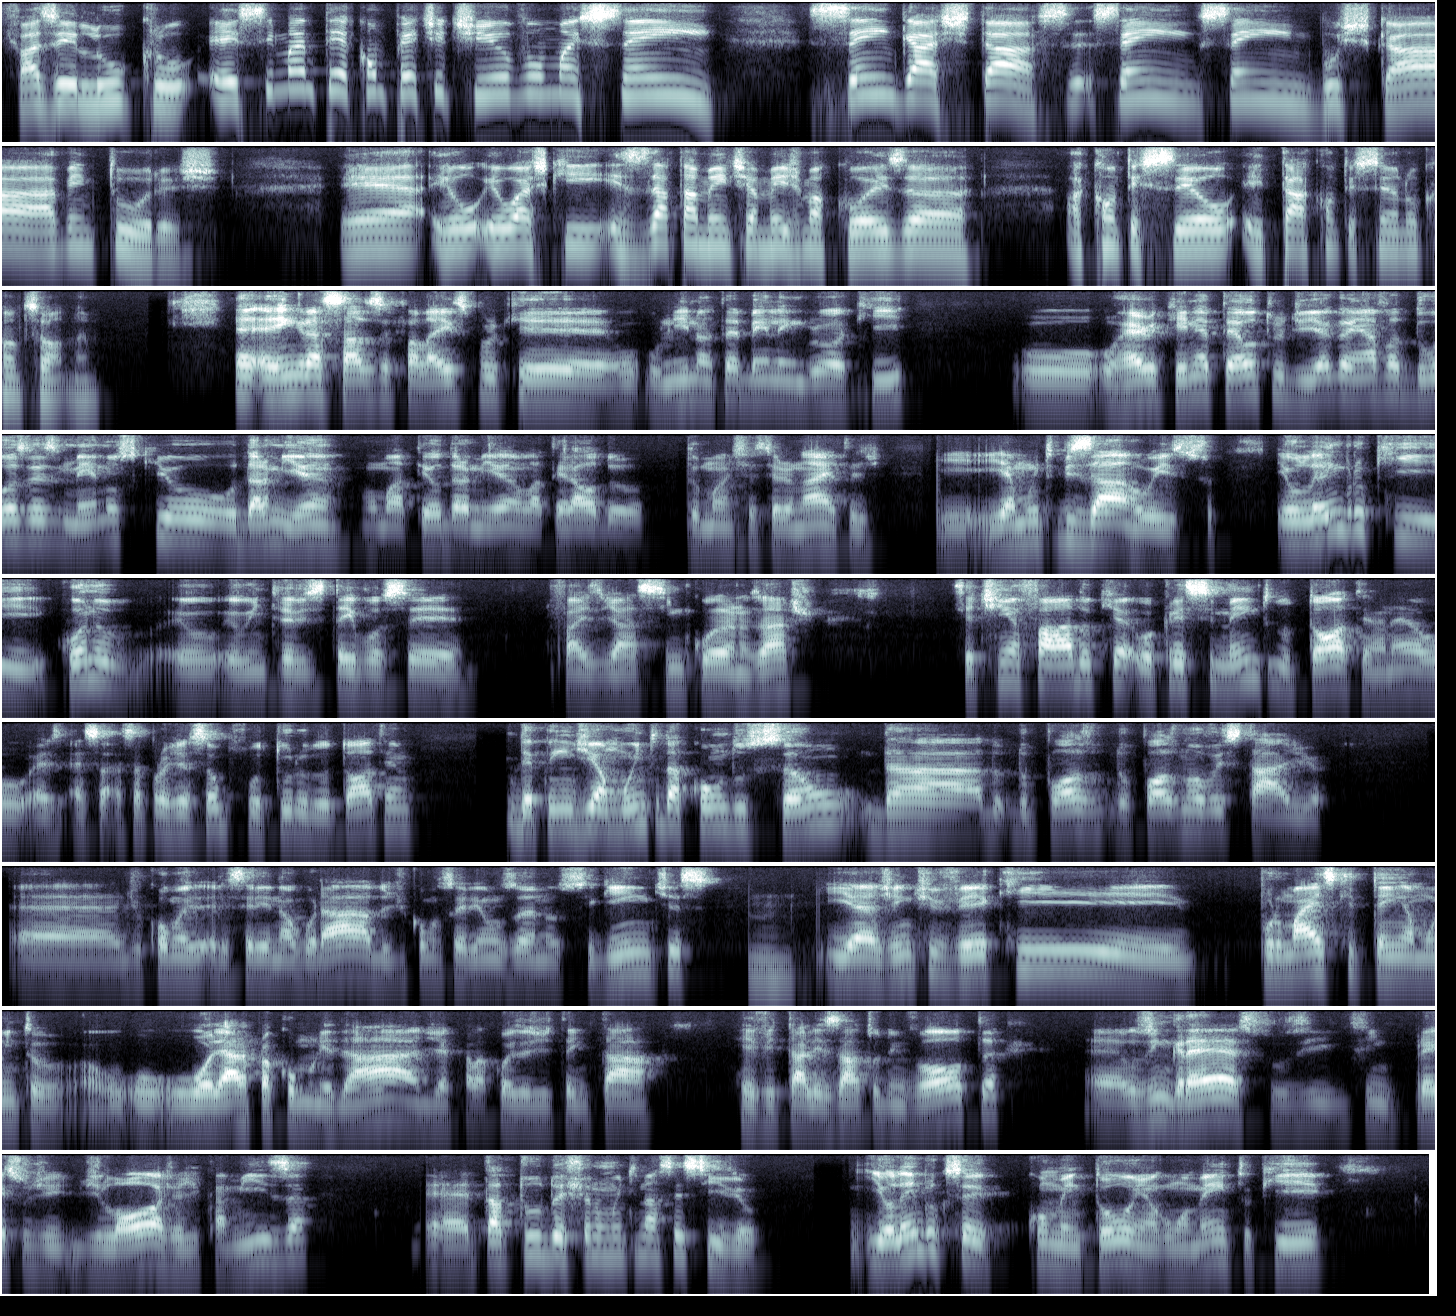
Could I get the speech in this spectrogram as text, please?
fazer lucro e se manter competitivo, mas sem, sem gastar, sem, sem buscar aventuras. É, eu, eu acho que exatamente a mesma coisa aconteceu e está acontecendo com o Tottenham. É, é, engraçado você falar isso porque o, Nino até bem lembrou aqui. O, o, Harry Kane até outro dia ganhava duas vezes menos que o Darmian, o Mateu Darmian, lateral do, do Manchester United. E, e, é muito bizarro isso. Eu lembro que quando eu, eu entrevistei você faz já cinco anos, acho, você tinha falado que o crescimento do Tottenham, né, o, essa, essa, projeção para o futuro do Tottenham, dependia muito da condução da, do, do, pós, do pós-novo estádio. É, de como ele seria inaugurado, de como seriam os anos seguintes. Hum. E a gente vê que, por mais que tenha muito o, o olhar para a comunidade, aquela coisa de tentar revitalizar tudo em volta, é, os ingressos e, enfim, preço de, de loja, de camisa, é, tá tudo deixando muito inacessível. E eu lembro que você comentou em algum momento que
